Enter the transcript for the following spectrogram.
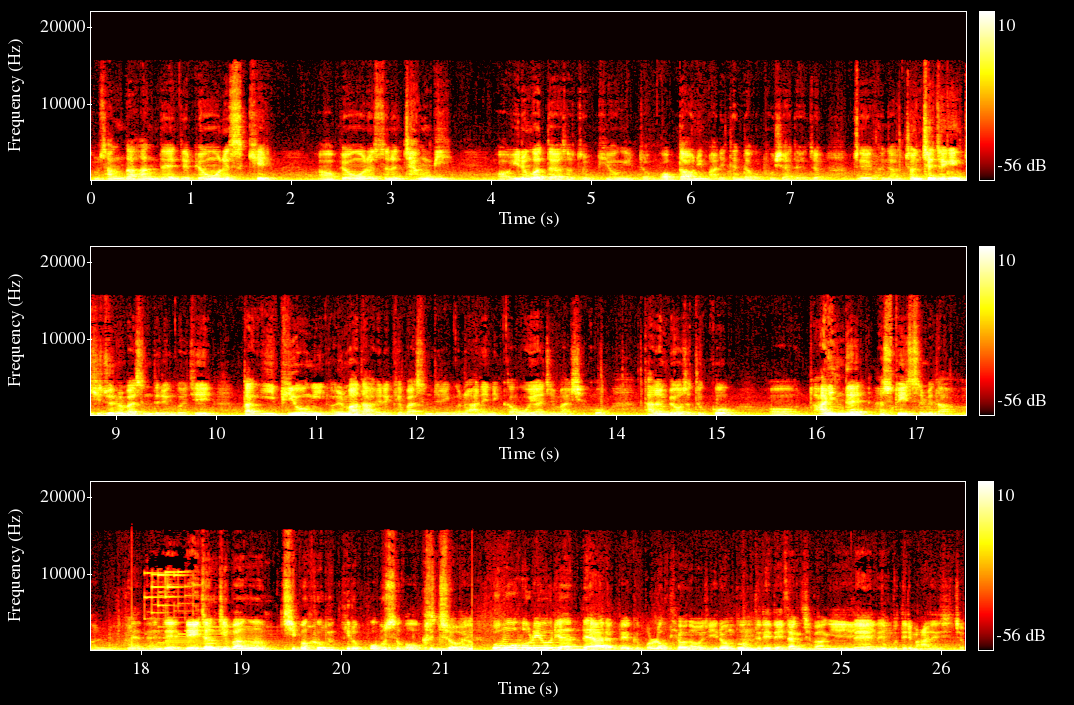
좀 상당한데 이제 병원의 스킬, 어, 병원에 쓰는 장비 어, 이런 것 따라서 좀 비용이 좀 up down이 많이 된다고 보셔야 되죠. 이제 그냥 전체적인 기준을 말씀드린 거지 딱 이 비용이 얼마다 이렇게 말씀드린 건 아니니까 오해하지 마시고 다른 병원에서 듣고 어, 아닌데 할 수도 있습니다. 어, 네네. 근데 내장 지방은 지방 흡입기로 뽑을 수가 없습니다. 그렇죠. 너무 호리호리한데 아랫배 그 볼록 튀어나오지 이런 분들이 내장 지방이 네, 있는 네. 분들이 많으시죠.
